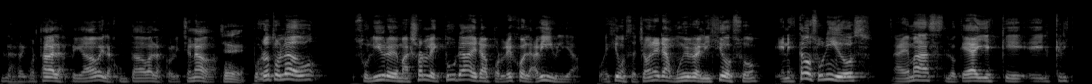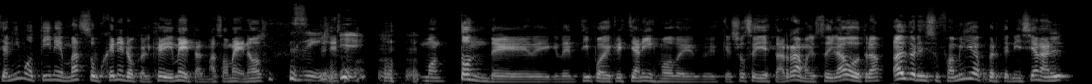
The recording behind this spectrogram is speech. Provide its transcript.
Las recortaba, las pegaba y las juntaba, las coleccionaba. Sí. Por otro lado, su libro de mayor lectura era por lejos la Biblia. Como dijimos, el chabón era muy religioso. En Estados Unidos, además, lo que hay es que el cristianismo tiene más subgénero que el heavy metal, más o menos. Sí. Tenés un montón de, de, de tipos de cristianismo, de, de que yo soy de esta rama, yo soy de la otra. Albert y su familia pertenecían al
